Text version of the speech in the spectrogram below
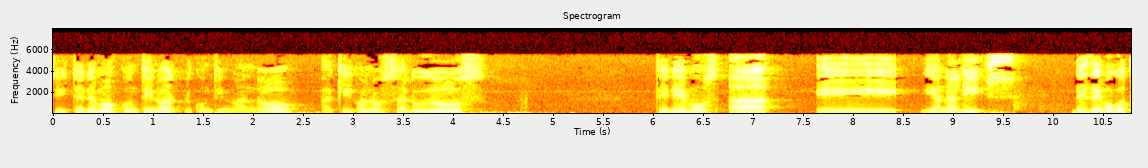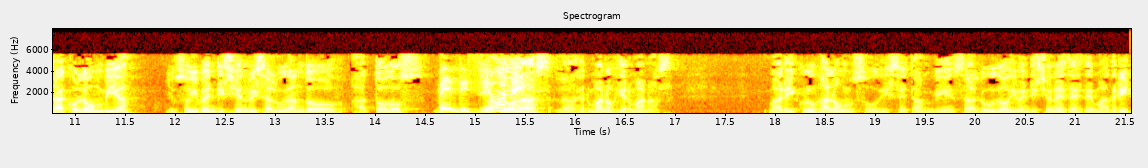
Sí, tenemos continuando aquí con los saludos. Tenemos a eh, Diana Liz desde Bogotá, Colombia. Yo soy bendiciendo y saludando a todos. Bendiciones. Y todas las hermanos y hermanas. Maricruz Alonso dice también saludos y bendiciones desde Madrid,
